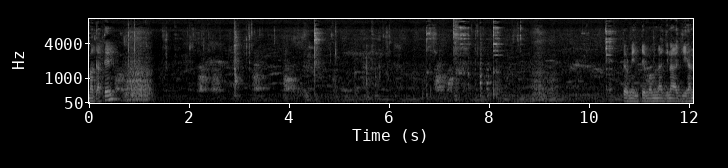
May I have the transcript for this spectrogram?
Mag-atin. Perminti mo na ginaagihan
